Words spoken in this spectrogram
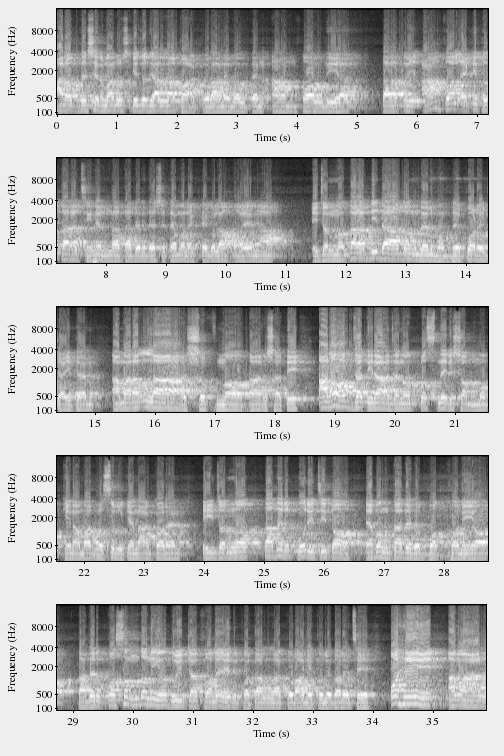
আরব দেশের মানুষকে যদি আল্লাহ পাক কোরআনে বলতেন, আম ফল দিয়া তারা তো আম ফল একে তো তারা চিনেন না, তাদের দেশে তেমন একটা গুলা হয় না। এই জন্য তারা দ্বিধা দ্বন্দ্বের মধ্যে পড়ে যাইতেন। আমার আল্লাহ শুকনতার সাথে আরব জাতিরা যেন প্রশ্নের সম্মুখীন আমার রসুলকে না করেন। এই জন্য তাদের পরিচিত এবং তাদের বক্ষণীয়, তাদের পছন্দনীয় দুইটা ফলের কথা আল্লাহ কোরআনে তুলে ধরেছে। ওহে আমার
